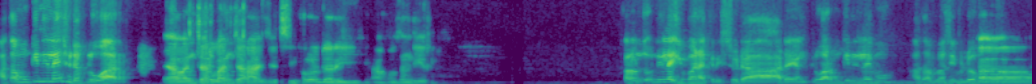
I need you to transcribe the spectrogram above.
Atau mungkin nilainya sudah keluar? Ya lancar-lancar aja sih kalau dari aku sendiri. Kalau untuk nilai gimana, Chris? Sudah ada yang keluar mungkin nilaimu atau masih belum? Eh,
